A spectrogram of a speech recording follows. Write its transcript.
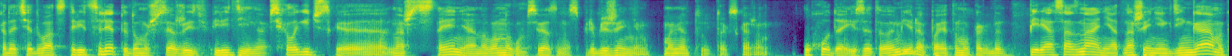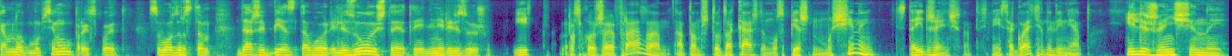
когда тебе 20-30 лет, ты думаешь, вся жизнь впереди. Да? Психологическое наше состояние, оно во многом связано с приближением к моменту, так скажем, ухода из этого мира, поэтому как бы переосознание отношения к деньгам и ко многому всему происходит с возрастом, даже без того, реализуешь ты это или не реализуешь. Есть расхожая фраза о том, что за каждым успешным мужчиной стоит женщина. Ты с ней согласен или нет? Или женщины.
